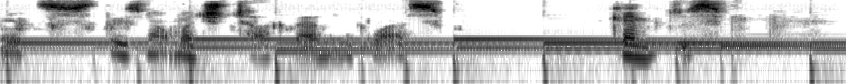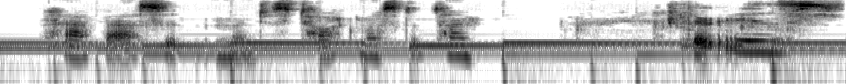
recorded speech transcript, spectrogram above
it's there's not much to talk about in the class. Kind of just half-ass it and then just talk most of the time. There is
